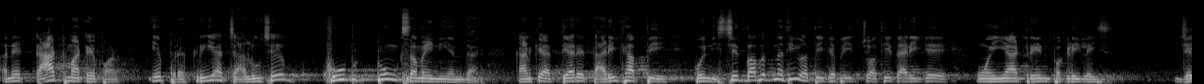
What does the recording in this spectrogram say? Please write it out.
અને ટાટ માટે પણ એ પ્રક્રિયા ચાલુ છે ખૂબ ટૂંક સમયની અંદર. કારણ કે અત્યારે તારીખ આપવી કોઈ નિશ્ચિત બાબત નથી હોતી કે ભાઈ ચોથી તારીખે હું અહીંયા ટ્રેન પકડી લઈશ. જે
